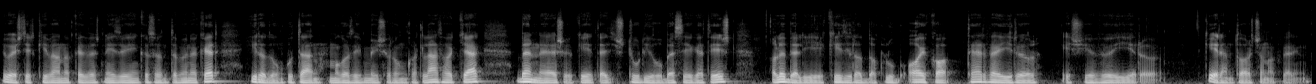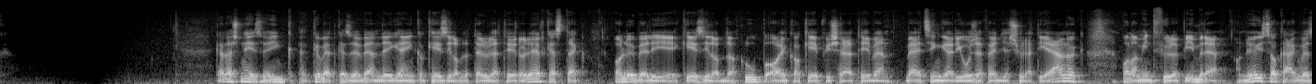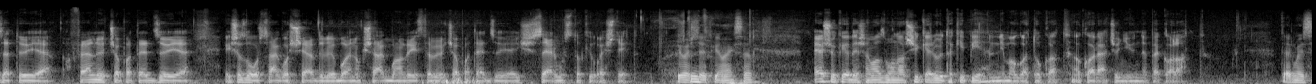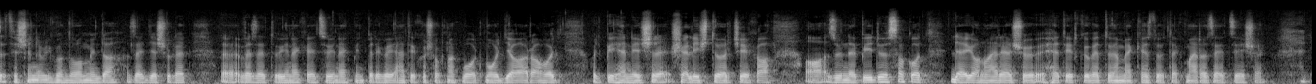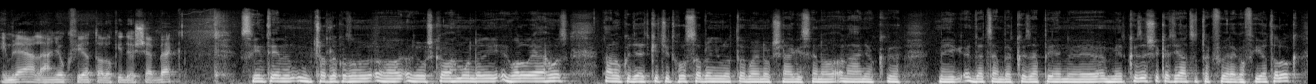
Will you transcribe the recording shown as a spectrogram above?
Jó estét kívánok, kedves nézőink, köszöntöm Önöket! Híradónk után magazin műsorunkat láthatják, benne elsőként egy stúdió beszélgetést a Löbelié kézilabda klub Ajka terveiről és jövőjéről. Kérem, tartsanak velünk! Kedves nézőink, következő vendégeink a kézilabda területéről érkeztek. A Löbelié Kézilabda Klub Ajka képviseletében Belcinger József Egyesületi elnök, valamint Fülöp Imre, a női szakág vezetője, a felnőtt csapat edzője és az országos serdülő bajnokságban résztvevő csapat edzője is. Szervusztok, jó estét! Jó estét kívánok, Első kérdésem az volna, sikerült-e kipihenni magatokat a karácsonyi ünnepek alatt? Természetesen úgy gondolom, mind az Egyesület vezetőinek, edzőinek, mint pedig a játékosoknak volt módja arra, hogy, hogy pihenésre is törtsék a, az ünnepi időszakot, de január első hetét követően megkezdődtek már az edzések. Imre, lányok, fiatalok, idősebbek? Szintén csatlakozom a Jóska mondani valójához. Nálunk ugye egy kicsit hosszabbra nyúlott a bajnokság, hiszen a lányok még december közepén mérkőzéseket játszottak, főleg a fiatalok,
